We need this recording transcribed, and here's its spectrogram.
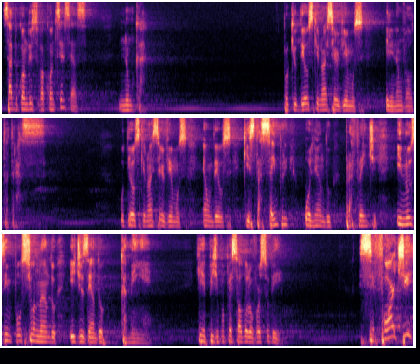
Sabe quando isso vai acontecer, César? Nunca. Porque o Deus que nós servimos, ele não volta atrás. O Deus que nós servimos é um Deus que está sempre olhando para frente e nos impulsionando e dizendo: caminhe. Queria pedir para o pessoal do louvor subir. Ser forte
